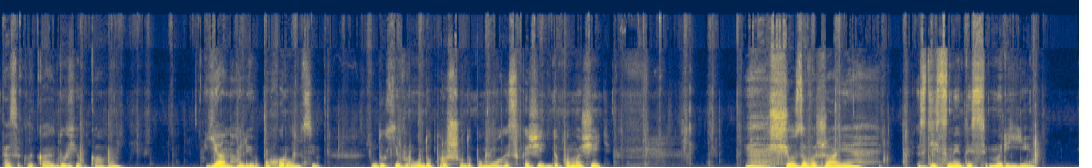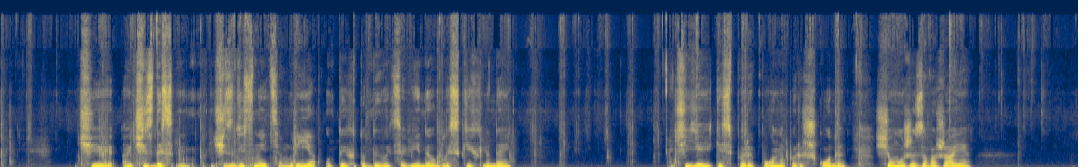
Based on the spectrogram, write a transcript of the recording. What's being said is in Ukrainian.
Та закликаю духів кави, янголів, охоронців, духів роду, прошу допомоги, скажіть, допоможіть, Е, що заважає здійснитись мрії? Чи, е, чи, здійс, чи здійсниться мрія у тих, хто дивиться відео, близьких людей? Чи є якісь перепони, перешкоди, що може заважає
